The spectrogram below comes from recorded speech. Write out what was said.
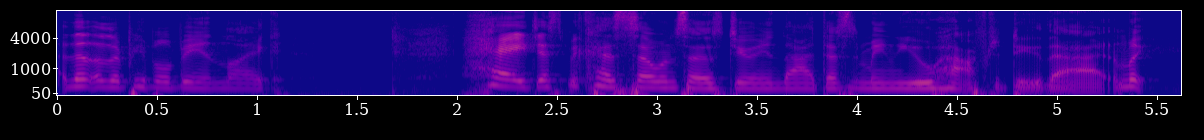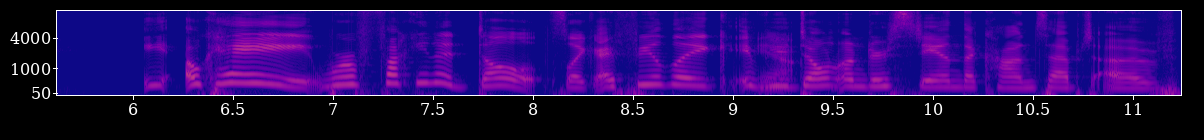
And then other people being like, hey, just because so and so is doing that doesn't mean you have to do that. I'm like, okay, we're fucking adults. Like, I feel like if Yeah. you don't understand the concept of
